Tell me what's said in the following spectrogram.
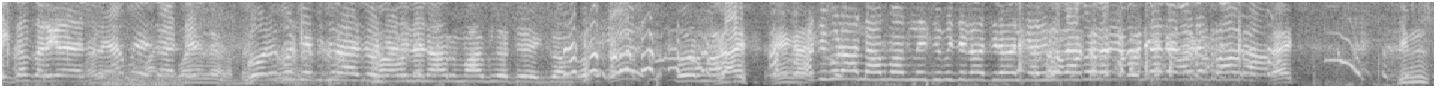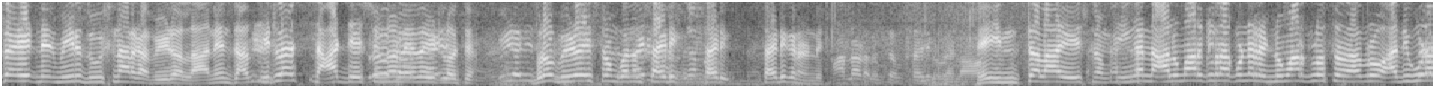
ఎగ్జామ్ సరిగా ఆరు మార్కులు వచ్చే ఎగ్జామ్. అది కూడా నాలుగు మార్కులు చూపించడం వచ్చిన వాళ్ళకి అది కూడా ఇన్సైడ్ నేను మీరు చూసినారు కదా వీడియోలో. నేను చదువు ఇట్లా స్టార్ట్ చేస్తున్నా లేదో ఇట్లా వచ్చాను బ్రో వీడియో ఇస్తున్నాం కొంచెం సైడ్ సైడ్ సైడ్కి రండి. ఇంతలా చేసినాం. ఇంకా నాలుగు మార్కులు రాకుండా రెండు మార్కులు వస్తుందా బ్రో అది కూడా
